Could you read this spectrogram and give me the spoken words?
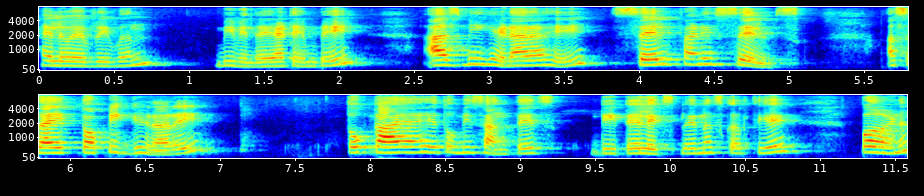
हॅलो एव्हरीवन मी विनया टेंबे. आज मी घेणार आहे सेल्फ आणि सेल्फ्स असा एक टॉपिक घेणार आहे. तो काय आहे तो मी सांगतेच डिटेल एक्सप्लेनच करते पण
